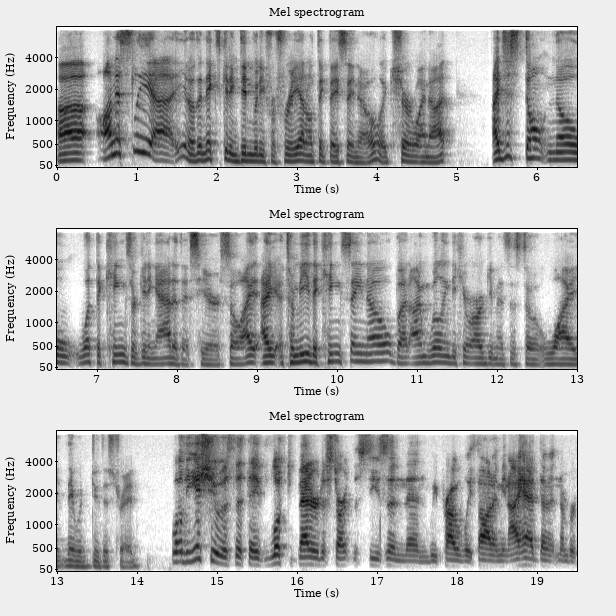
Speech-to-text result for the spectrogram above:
Uh, honestly, uh, you know, the Knicks getting Dinwiddie for free. I don't think they say no. Like, sure, why not? I just don't know what the Kings are getting out of this here. So I, I, to me, the Kings say no, but I'm willing to hear arguments as to why they would do this trade. Well, the issue is that they've looked better to start the season than we probably thought. I mean, I had them at number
